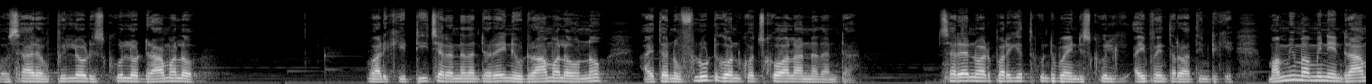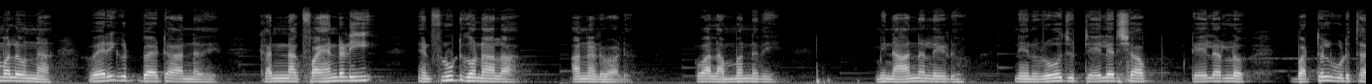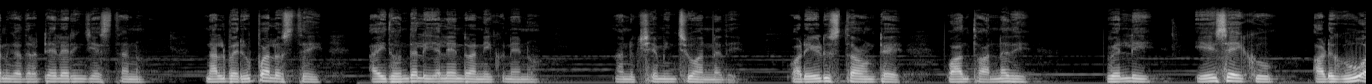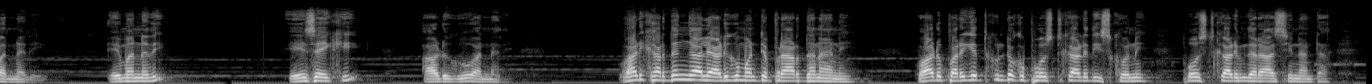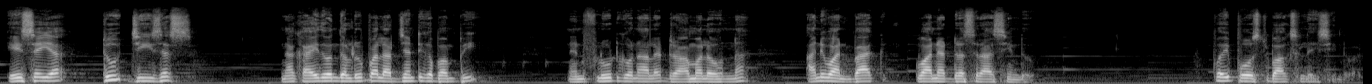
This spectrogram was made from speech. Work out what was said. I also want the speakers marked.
Speaker 1: ఒకసారి ఒక పిల్లోడు స్కూల్లో డ్రామాలో వాడికి టీచర్ అన్నదంట రే నువ్వు డ్రామాలో ఉన్నావు అయితే నువ్వు ఫ్లూట్ కొనుక్కొచ్చుకోవాలా అన్నదంట. సరే అని వాడు పరిగెత్తుకుంటూ పోయింది స్కూల్కి. అయిపోయిన తర్వాత ఇంటికి మమ్మీ మమ్మీ నేను డ్రామాలో ఉన్నా. వెరీ గుడ్ బేట అన్నది. కానీ నాకు ఫైవ్ హండ్రెడ్ ఇ నేను ఫ్లూట్ కొనాలా అన్నాడు వాడు. వాళ్ళ అమ్మన్నది మీ నాన్న లేడు. నేను రోజు టైలర్ షాప్ టైలర్లో బట్టలు కుడతాను కదరా టైలరింగ్ చేస్తాను. నలభై రూపాయలు వస్తాయి ఐదు వందలు ఇవ్వలేనురా నీకు నేను. నన్ను క్షమించు అన్నది. వాడు ఏడుస్తూ ఉంటే వాంతో అన్నది వెళ్ళి ఏసైకు అడుగు అన్నది. ఏమన్నది? ఏసైకి అడుగు అన్నది. వాడికి అర్థం కాలే అడుగుమంటే ప్రార్థన అని. వాడు పరిగెత్తుకుంటూ ఒక పోస్ట్ కార్డు తీసుకొని పోస్ట్ కార్డు మీద రాసిండంట ఏసయ్య టు జీసస్ నాకు ఐదు వందల రూపాయలు అర్జెంటుగా పంపి నేను ఫ్లూట్ కొనాల డ్రామాలో ఉన్నా అని వాని బ్యాక్ వాని అడ్రస్ రాసిండు. పోయి పోస్ట్ బాక్స్లో వేసిండు వాడు.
